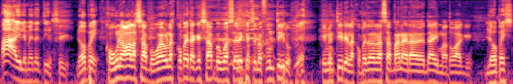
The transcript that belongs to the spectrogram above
pa, y le mete el tiro. Sí. López, Con una bala salvo, voy a dar una escopeta que salvo, voy a hacer es que se me fue un tiro. Y mentira, la escopeta de la sabana era de verdad y mató a alguien. López,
